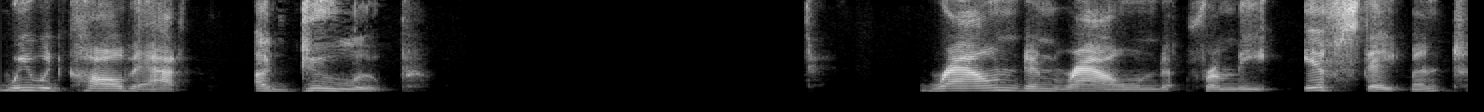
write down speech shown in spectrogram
we would call that a do loop. Round and round from the if statement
